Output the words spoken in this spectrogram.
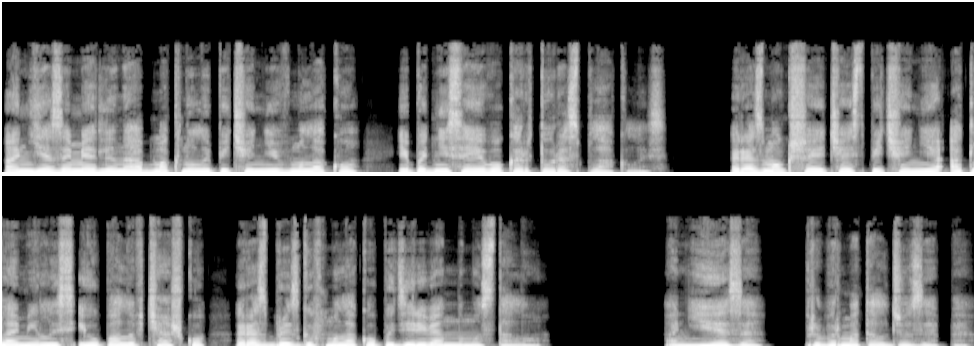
Анье замедленно обмакнула печенье в молоко и, поднеся его к рту, расплакалась. Размокшая часть печенья отломилась и упала в чашку, разбрызгав молоко по деревянному столу. «Аньеза», — пробормотал Джузеппе.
